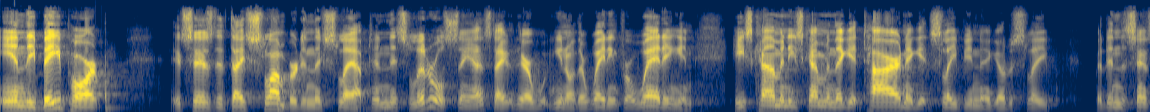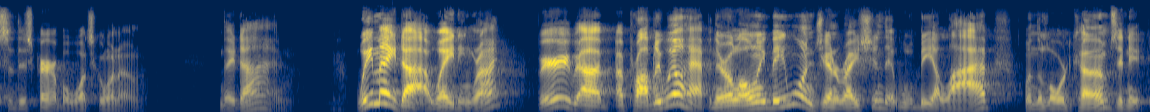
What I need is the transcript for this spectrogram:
In the B part, it says that they slumbered and they slept. In this literal sense, they, they're you know they're waiting for a wedding and he's coming, he's coming. They get tired and they get sleepy and they go to sleep. But in the sense of this parable, what's going on? They died. We may die waiting, right? Very uh, uh, probably will happen. There will only be one generation that will be alive when the Lord comes, and it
